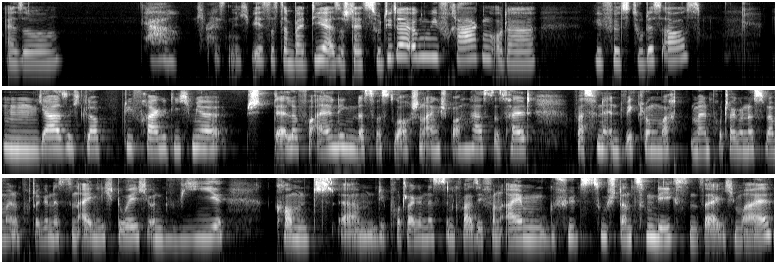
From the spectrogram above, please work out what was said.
also ja, ich weiß nicht. Wie ist es denn bei dir? Also stellst du dir da irgendwie Fragen oder wie füllst du das aus? Mm, ja, also ich glaube, die Frage, die ich mir stelle, vor allen Dingen das, was du auch schon angesprochen hast, ist halt, was für eine Entwicklung macht mein Protagonist oder meine Protagonistin eigentlich durch und wie kommt ähm, die Protagonistin quasi von einem Gefühlszustand zum nächsten, sage ich mal.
